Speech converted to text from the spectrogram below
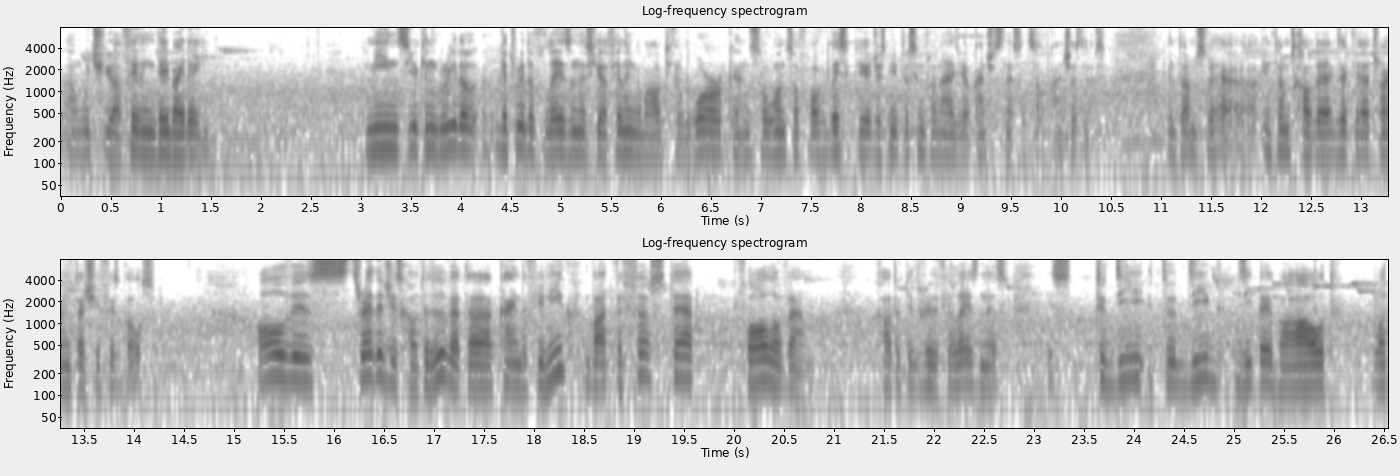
uh, which you are feeling day by day means you can rid of, get rid of laziness you are feeling about your work and so on and so forth basically you just need to synchronize your consciousness and subconsciousness in terms, of, uh, in terms how they exactly are trying to achieve these goals. All these strategies how to do that are kind of unique, but the first step for all of them, how to get rid of your laziness, is to, de- to dig deeper about what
